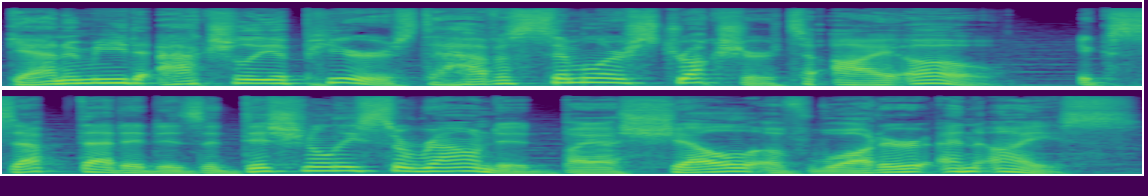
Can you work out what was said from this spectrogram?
Ganymede actually appears to have a similar structure to Io, except that it is additionally surrounded by a shell of water and ice.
